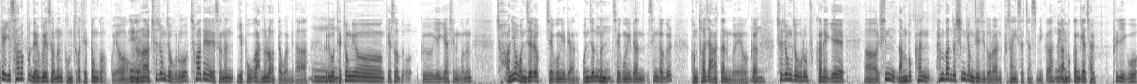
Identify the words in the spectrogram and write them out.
그러니까 이게 산업부 내부에서는 검토가 됐던 것 같고요. 예. 그러나 최종적으로 청와대에서는 이게 보고가 안 올라갔다고 합니다. 음. 그리고 대통령께서도 그 얘기하시는 거는 전혀 원자력 제공에 대한 원전건 음. 제공에 대한 생각을 검토하지 않았다는 거예요. 그러니까 음. 최종적으로 북한에게 어, 신, 남북한 한반도 신경제지도라는 구상이 있었지 않습니까? 네. 남북 관계가 잘 풀리고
